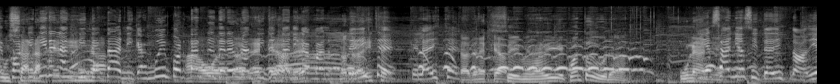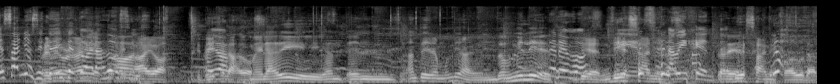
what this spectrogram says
porque, usar porque la tienen jeringa. antitetánica. Es muy importante Ah, bueno, tener te una la antitetánica a mano. ¿No ¿Te te la diste? ¿Te la diste? La tenés que dar. Sí, me la di. ¿Cuánto dura? Un año. 10 años si te diste. No, 10 años si te diste todas las dosis. después- Ahí va. Si te Ahí diste va. las dos. Me la di an- el- antes de ir al mundial, en 2010. Tenemos. Bien, sí, 10 ese años. Está vigente. 10 años va a durar.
